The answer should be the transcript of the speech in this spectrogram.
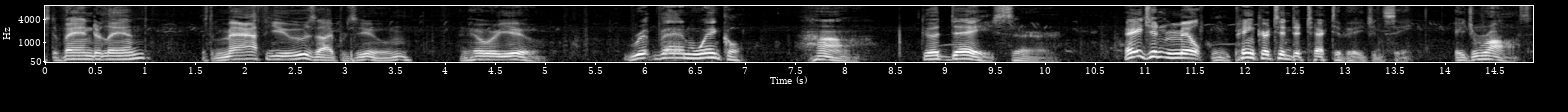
Mr. van der Linde, Mr. Matthews, I presume. And who are you? Rip Van Winkle. Huh. Good day, sir. Agent Milton, Pinkerton Detective Agency. Agent Ross.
